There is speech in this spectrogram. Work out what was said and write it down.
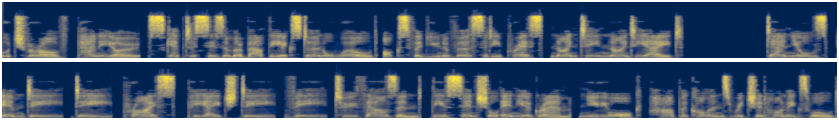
Butchvarov, Panio, Skepticism about the External World Oxford University Press, 1998. Daniels, M.D., D., Price, Ph.D., V. 2000, The Essential Enneagram, New York, HarperCollins Richard Honigswald,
